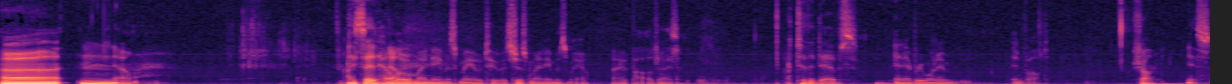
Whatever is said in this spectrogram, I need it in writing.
Uh, no. I said hello, No. my name is Mayo too. It's just my name is Mayo. I apologize to the devs and everyone in, involved. Sean, Yes.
